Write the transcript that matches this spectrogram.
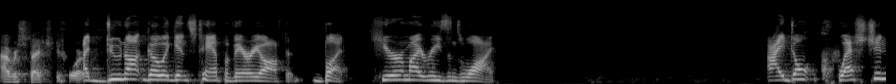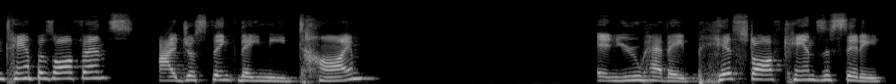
I respect you for it. I do not go against Tampa very often, but here are my reasons why. I don't question Tampa's offense. I just think they need time. And you have a pissed off Kansas City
